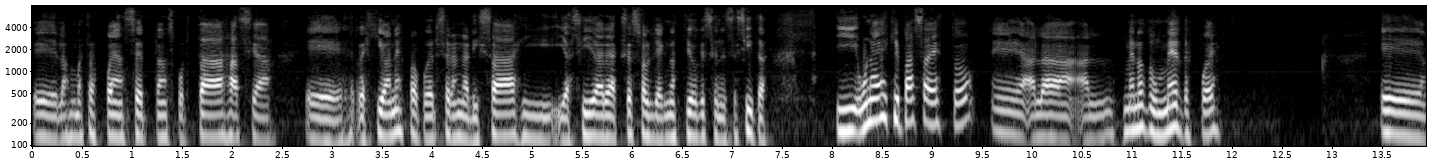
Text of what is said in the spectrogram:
las muestras puedan ser transportadas hacia regiones para poder ser analizadas y, así dar acceso al diagnóstico que se necesita. Y una vez que pasa esto, eh, al menos de un mes después, eh,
